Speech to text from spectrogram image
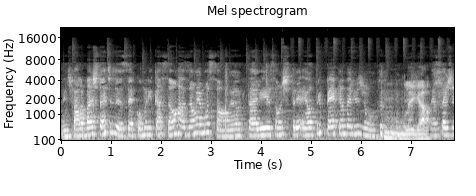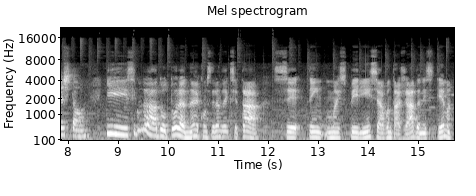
A gente fala bastante disso. É comunicação, razão e emoção. É o que está ali, são os é o tripé que anda ali junto. Hum, legal. Nessa gestão. E segundo a doutora, né, considerando aí que você tá, você tem uma experiência avantajada nesse tema,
